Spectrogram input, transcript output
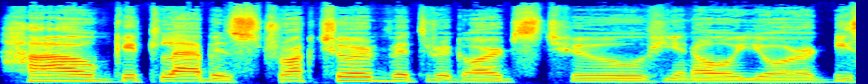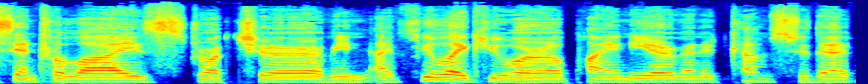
how GitLab is structured with regards to, you know, your decentralized structure. I mean, I feel like you are a pioneer when it comes to that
